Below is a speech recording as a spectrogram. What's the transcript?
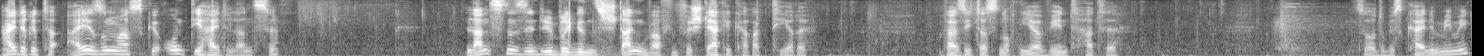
Heideritter Eisenmaske und die Heidelanze. Lanzen sind übrigens Stangenwaffen für Stärkecharaktere. Falls ich das noch nie erwähnt hatte. So, du bist keine Mimik.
